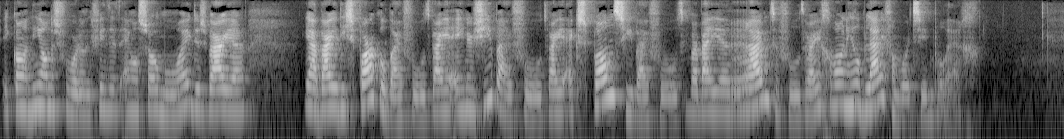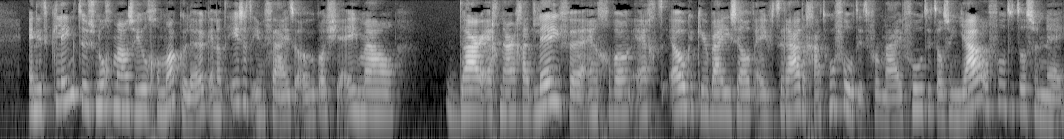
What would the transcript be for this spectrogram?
Ik kan het niet anders voordoen. Ik vind het Engels zo mooi. Dus waar je, ja, waar je die sparkle bij voelt, waar je energie bij voelt, waar je expansie bij voelt, waarbij je ruimte voelt, waar je gewoon heel blij van wordt, simpelweg. En dit klinkt dus nogmaals heel gemakkelijk. En dat is het in feite ook als je eenmaal daar echt naar gaat leven en gewoon echt elke keer bij jezelf even te raden gaat. Hoe voelt dit voor mij? Voelt dit als een ja of voelt het als een nee?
